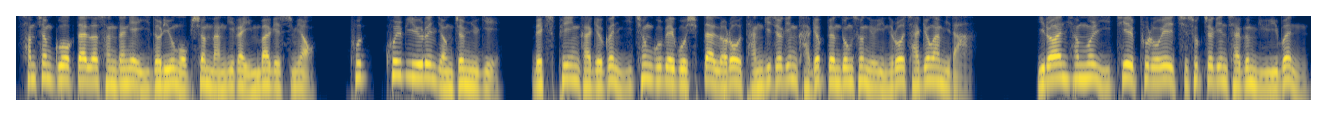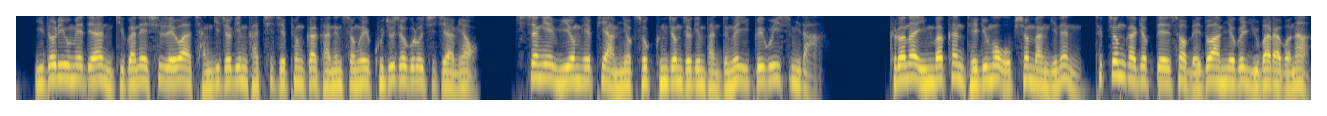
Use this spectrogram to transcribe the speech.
3.9억 달러 상당의 이더리움 옵션 만기가 임박했으며 풋, 콜 비율은 0.62, 맥스페인 가격은 2,950달러로 단기적인 가격 변동성 요인으로 작용합니다. 이러한 현물 ETF로의 지속적인 자금 유입은 이더리움에 대한 기관의 신뢰와 장기적인 가치 재평가 가능성을 구조적으로 지지하며 시장의 위험 회피 압력 속 긍정적인 반등을 이끌고 있습니다. 그러나 임박한 대규모 옵션 만기는 특정 가격대에서 매도 압력을 유발하거나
